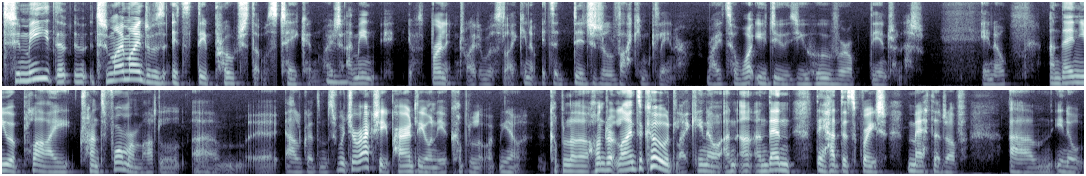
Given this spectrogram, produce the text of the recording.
to me, the, to my mind, it was it's the approach that was taken, right? Mm. I mean, it was brilliant, right? It was like you know, it's a digital vacuum cleaner, right? So what you do is you hoover up the internet, you know, and then you apply transformer model um, uh, algorithms, which are actually apparently only a couple of you know, a couple of hundred lines of code, like you know, and and then they had this great method of um, you know,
